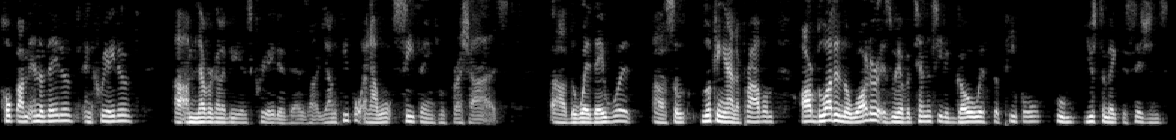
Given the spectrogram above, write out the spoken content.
hope I'm innovative and creative, uh, I'm never going to be as creative as our young people, and I won't see things with fresh eyes uh, the way they would. Uh, so, looking at a problem, our blood in the water is we have a tendency to go with the people who used to make decisions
